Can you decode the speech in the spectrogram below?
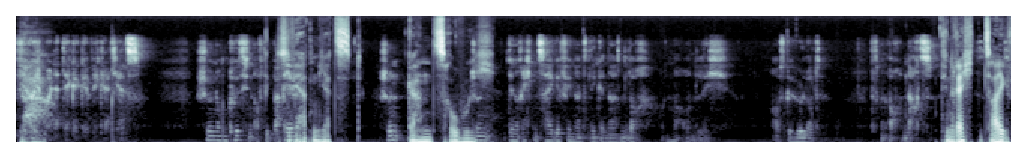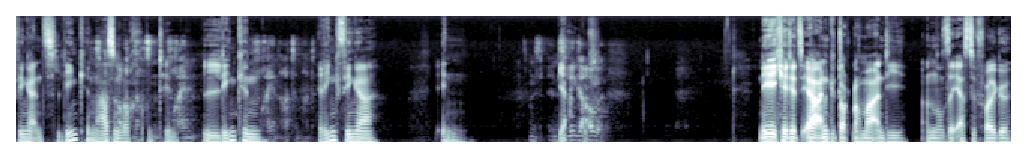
fühl euch mal in der Decke gewickelt jetzt. Schön noch ein Küsschen auf die Backe. Sie werden jetzt Schön, ganz schön ruhig. den rechten Zeigefinger ins linke Nasenloch und mal ordentlich ausgehöhlert. Dass man auch nachts, Den rechten Zeigefinger ins linke Nasenloch und den freien, linken freien Atem hat. Ringfinger in Ins, ins Ja, linke gut. Auge. Nee, ich hätte jetzt eher angedockt nochmal an die an unsere erste Folge.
